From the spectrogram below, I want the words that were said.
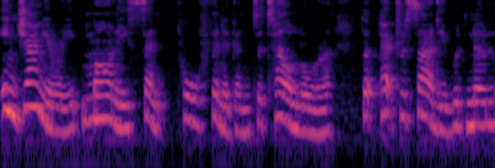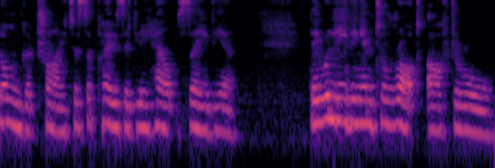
In January, Mahony sent Paul Finnegan to tell Laura that PetroSaudi would no longer try to supposedly help Xavier. They were leaving him to rot after all.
